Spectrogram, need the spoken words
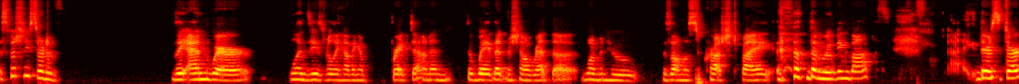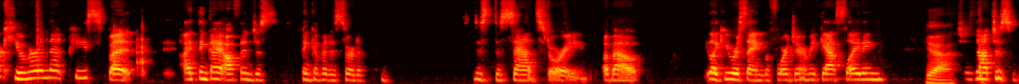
especially sort of the end where Lindsay's really having a breakdown, and the way that Michelle read the woman who was almost crushed by the moving box. There's dark humor in that piece, but I think I often just think of it as sort of this the sad story about like you were saying before, Jeremy, gaslighting. Yeah. She's not just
